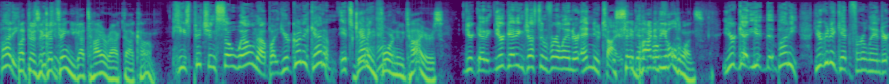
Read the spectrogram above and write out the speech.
buddy. But there's a he's good thing. You got TireRack.com. He's pitching so well now, but you're going to get him. It's gonna Getting four new tires. You're getting you're getting Justin Verlander and new tires. Say You're bye to the old ones. You're get you, buddy. You're going to get Verlander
